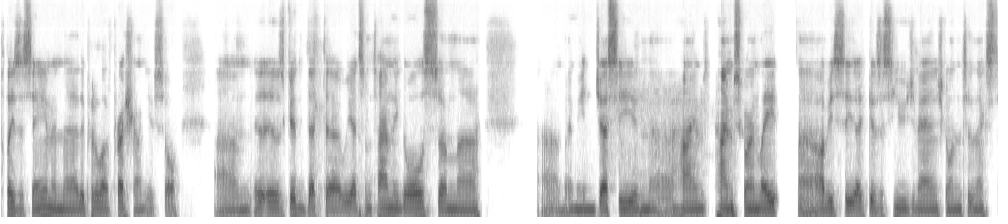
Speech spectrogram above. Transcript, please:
plays the same, and uh, they put a lot of pressure on you. So um, it, it, was good that uh, we had some timely goals. Some, uh, um, I mean, Jesse and Hyman, Hyman scoring late. obviously, that gives us a huge advantage going into the next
